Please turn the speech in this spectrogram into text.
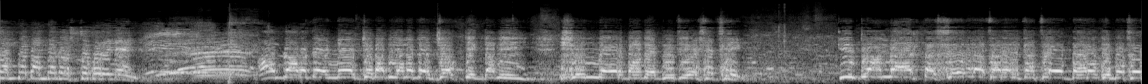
সম্পদ আমরা নষ্ট করে নেই। আমরা আমাদের ন্যায্য দাবি, আমাদের যৌক্তিক দাবি সুন্দরভাবে বুঝে এসেছি। কিন্তু আমরা একটা স্বৈরাচারের কাছে বারোটি বছর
